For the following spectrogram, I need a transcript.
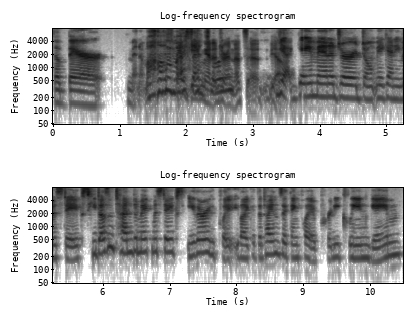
the bare minimum. game manager, and that's it. Yeah. yeah, game manager. Don't make any mistakes. He doesn't tend to make mistakes either. He play like the Titans. I think play a pretty clean game.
